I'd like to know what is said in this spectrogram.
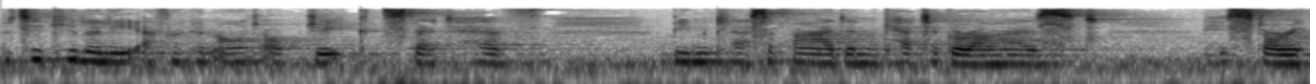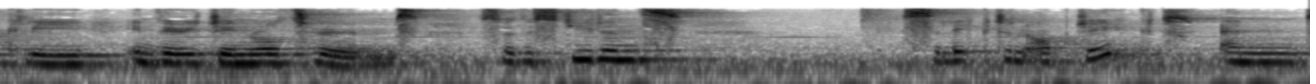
particularly African art objects that have been classified and categorized historically in very general terms. So the students select an object, and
